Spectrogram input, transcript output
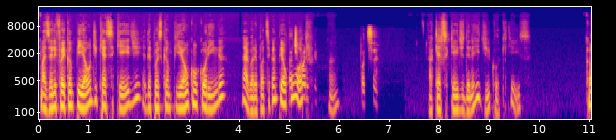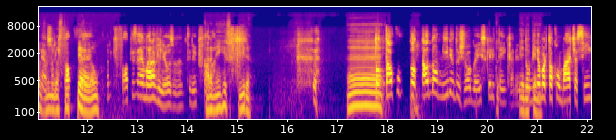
Mas ele foi campeão de Cascade, depois campeão com o Coringa. É, agora ele pode ser campeão com o outro. É. Pode ser. A Cascade dele é ridícula. O que, que é isso? é, o Sonic Fox, pelão. É, Sonic Fox é maravilhoso, né? Não tem nem o que falar. O cara nem respira. é... total, total domínio do jogo, é isso que ele tem, cara. Ele, ele domina tem. Mortal Kombat assim.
